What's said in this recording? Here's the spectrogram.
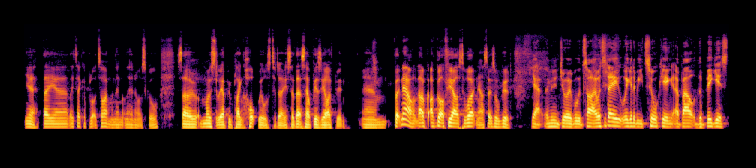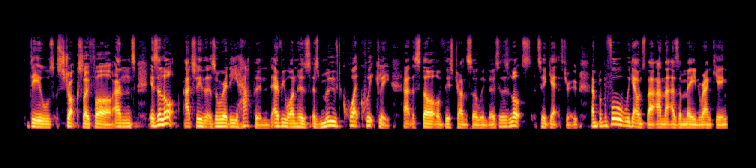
yeah, they uh, they take up a lot of time when they're not they're not at school. So mostly I've been playing Hot Wheels today. So that's how busy I've been. Um, but now I've, I've, got a few hours to work now, so it's all good. Yeah, an enjoyable time. Well, today we're going to be talking about the biggest deals struck so far, and it's a lot actually that has already happened. Everyone has has moved quite quickly at the start of this transfer window, so there's lots to get through. And but before we get onto that and that as a main ranking,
